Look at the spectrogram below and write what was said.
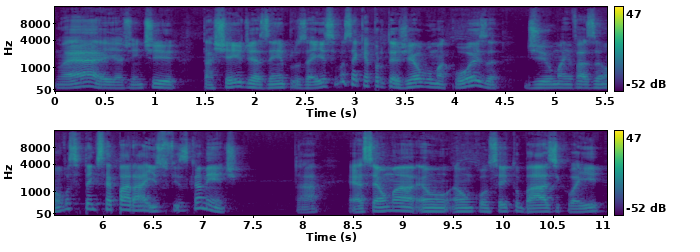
não é? E a gente tá cheio de exemplos aí. Se você quer proteger alguma coisa de uma invasão, você tem que separar isso fisicamente, tá? Essa é, uma, é, um, é um conceito básico aí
